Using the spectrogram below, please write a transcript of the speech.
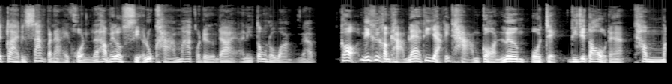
จะกลายเป็นสร้างปัญหาให้คน และทำให้เราเสียลูกค้ามากกว่าเดิมได้ อันนี้ต้องระวังนะครับ ก็นี่คือคำถามแรกที่อยากให้ถามก่อนเริ่มโปรเจกต์ดิจิตอลนะฮะทำไม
